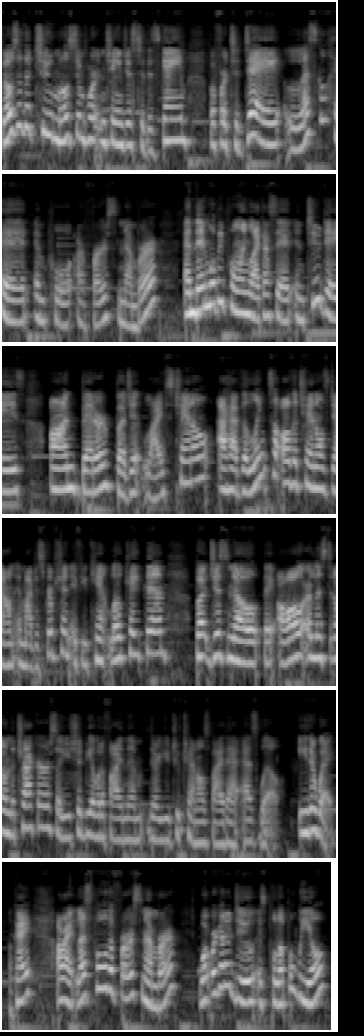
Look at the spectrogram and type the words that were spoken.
those are the two most important changes to this game. But for today, let's go ahead and pull our first number. And then we'll be pulling, like I said, in two days on Better Budget Life's channel. I have the link to all the channels down in my description if you can't locate them, but just know they all are listed on the tracker, so you should be able to find them, their YouTube channels by that as well. Either way, okay? All right, let's pull the first number. What we're gonna do is pull up a wheel.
